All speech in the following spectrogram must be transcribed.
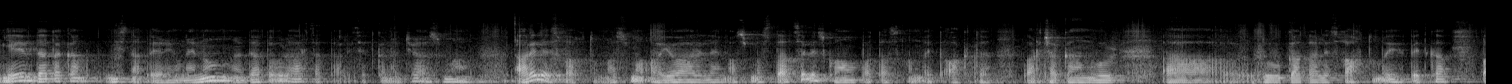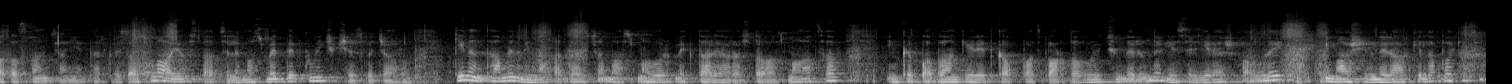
Եվ դատական նիստն է տեղի ունենում, դատավորը հարց է տալիս այդ կնոջը, ասում է, արել ես խախտում, ասում է, այո, արել եմ, ասում է, ստացել ես քո համապատասխան այդ ակտը վարչական, որ դու կատարել ես խախտումը եւ պետքա պատասխանության ենթարկվես։ Ասում է, այո, ստացել եմ, ասում է, այդ դեպքում ինչու՞ չես վճարում։ Կինը ընդհանրապես մի նախադասությամբ ասում է, որ 1 տարի առաջ տղաս մահացավ, ինքը բանկերի հետ կապված պարտավորություններ ուներ, ես էլ երաշխավոր էի, իմ հաշիվները արկելապակեցի,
